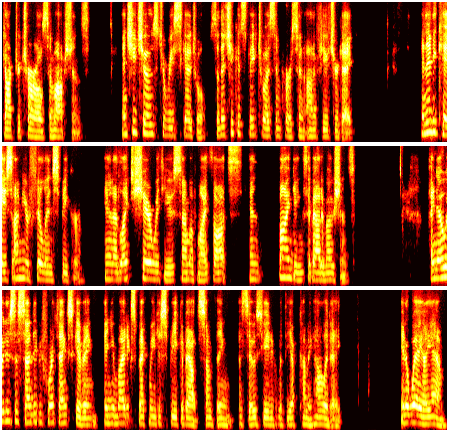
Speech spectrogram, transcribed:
Dr. Charles some options, and she chose to reschedule so that she could speak to us in person on a future date. In any case, I'm your fill-in speaker, and I'd like to share with you some of my thoughts and findings about emotions. I know it is the Sunday before Thanksgiving, and you might expect me to speak about something associated with the upcoming holiday. In a way, I am.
